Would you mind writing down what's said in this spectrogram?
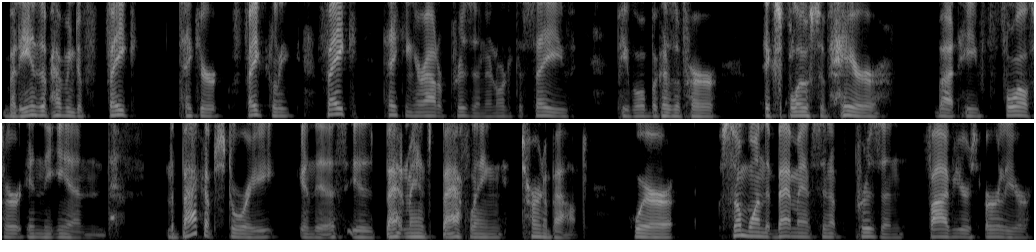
But he ends up having to fake take her fakely fake taking her out of prison in order to save people because of her explosive hair. But he foils her in the end. The backup story in this is Batman's baffling turnabout, where someone that Batman sent up to prison five years earlier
